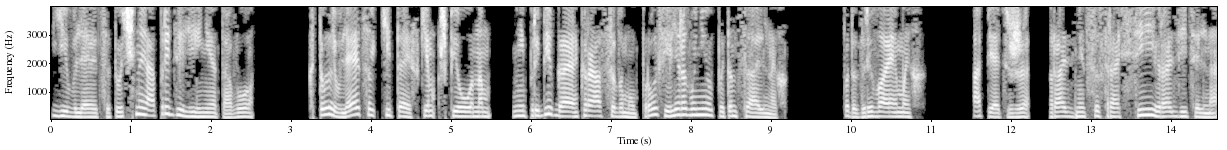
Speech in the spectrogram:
является точное определение того, кто является китайским шпионом, не прибегая к расовому профилированию потенциальных подозреваемых. Опять же, Разница с Россией разительна.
